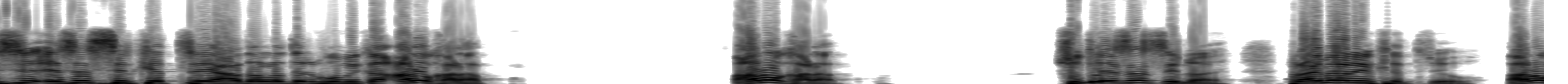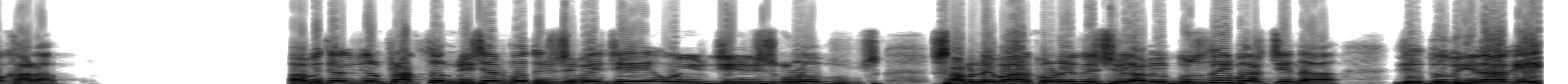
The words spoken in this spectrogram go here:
এসএসসির ক্ষেত্রে আদালতের ভূমিকা আরও খারাপ। আরও খারাপ। শুধু এসএসসি নয় প্রাইমারির ক্ষেত্রেও আরও খারাপ। আমি তো একজন প্রাক্তন বিচারপতি হিসেবে যে ওই জিনিসগুলো সামনে বার করে এনেছিল, আমি বুঝতেই পারছি না যে দুদিন আগে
